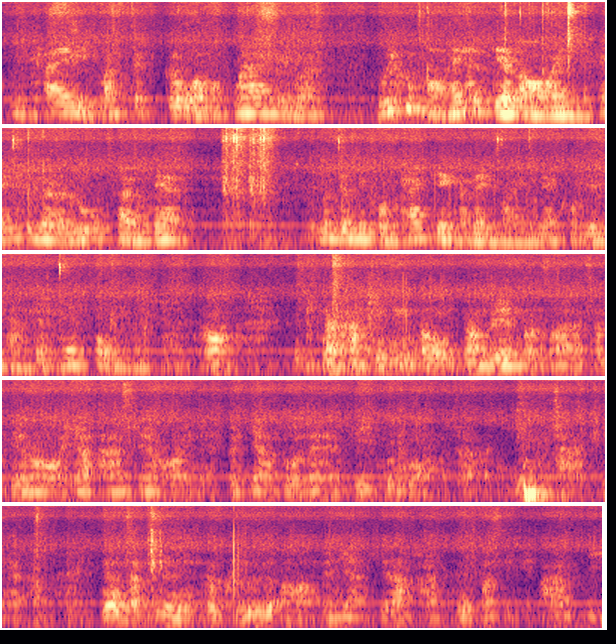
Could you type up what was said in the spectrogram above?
คนไข้มักจะกลัวมากๆเลยว่าวิคุณหมอให้สเตียรอยให้สเตียรอยลูกฉันเนี่ย มันจะมีผลข้างเคียงอะไรไหมเนี่ยขอเรียนถามอาจารย์เพื่อพงศ์นะคะก็นะครับจริงๆต้องนำเรียนก่อนว่าสเตียรอยยาทาสเตียรอยเนี่ยเป็นยาตัวแรกที่คุณหมอจะนิยมใช้นะครับ เนื่องจากหนึ่งก็คือเป็นยาที่ราคาถูกประสิทธิภาพดี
